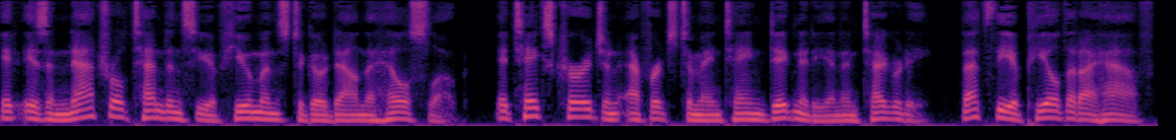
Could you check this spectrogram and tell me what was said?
It is a natural tendency of humans to go down the hill slope. It takes courage and efforts to maintain dignity and integrity. That's the appeal that I have,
